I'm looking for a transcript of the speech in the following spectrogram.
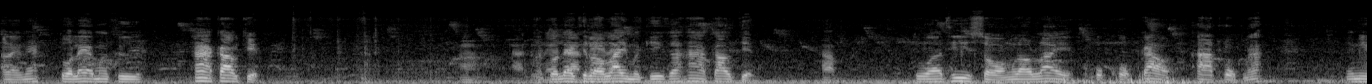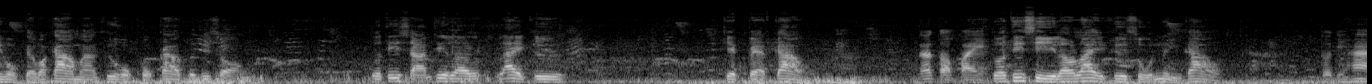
อะไรเนี่ย ตัวแรกมันคือห้าเก้าเจ็ดอืมอะดูในตัวแรกที่เราไล่เมื่อกี้ก็ห้าเก้าเจ็ดครับ ตัวที่สองเราไล่หกหกเก้าขาดหกนะ ไม่มีหกแต่ว่าเก้ามาคือหกหกเก้าตัวที่สองตัวที่สามที่เราไล่คือเจ็ดแปดเก้าแล้วต่อไปตัวที่สี่เราไล่คือศูนย์หนึ่งเก้าตัวที่ห้า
